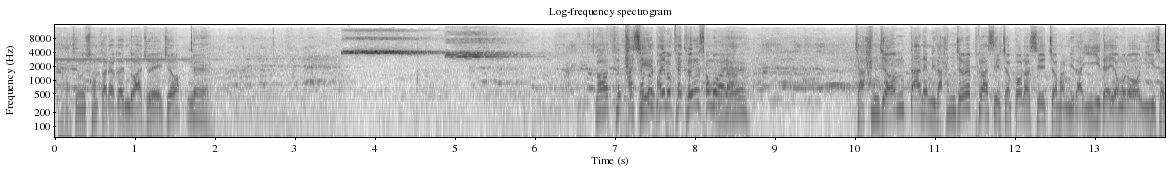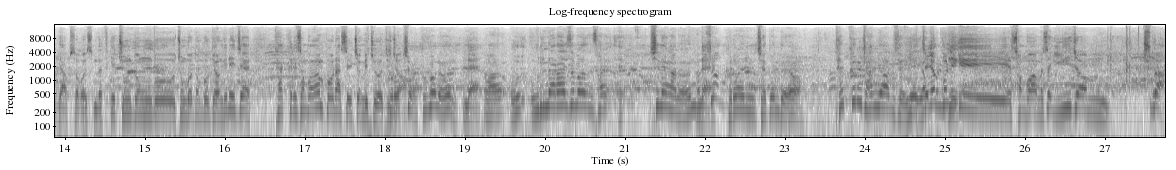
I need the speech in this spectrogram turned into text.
자 지금 손가락은 놔줘야죠. 네. 자, 태, 다시 태클. 발목 태클 성공하나. 네. 자, 한 점 따냅니다. 한 점에 플러스 1점, 보너스 1점 합니다. 2대 0으로 이석이 앞서고 있습니다. 특히 중등부, 중고등부 경기는 이제 태클이 성공하면 보너스 1점이 주어지죠. 그렇죠. 그거는 네. 아, 우, 우리나라에서만 사- 에, 실행하는 네. 그런 제도인데요. 태클을 장려하기 위해서 예, 자, 옆굴리기. 옆굴리기 성공하면서 2점 추가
